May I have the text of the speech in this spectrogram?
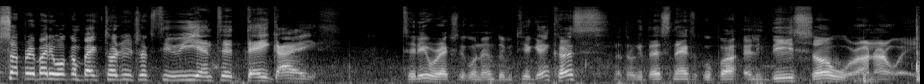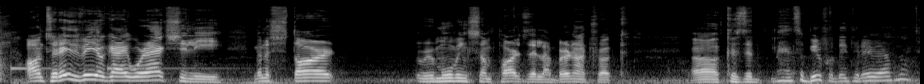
What's up everybody? Welcome back to RGV Trucks TV and today guys Today we're actually going to MWT again cause la troquita de snacks ocupa LED so we're on our way On today's video guys we're actually gonna start removing some parts de la burnout truck uh, Cause the, man it's a beautiful day today ¿verdad Snacks?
